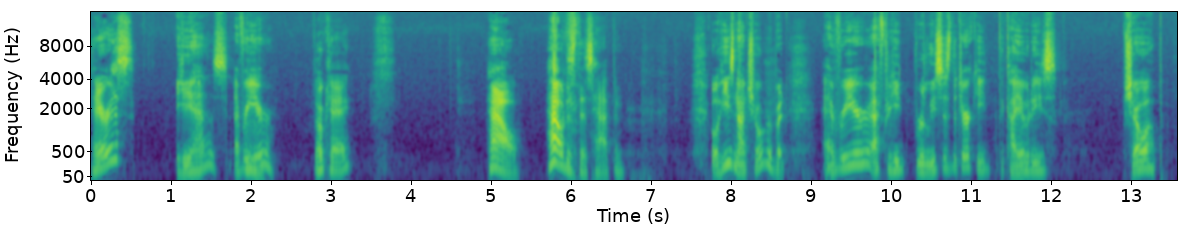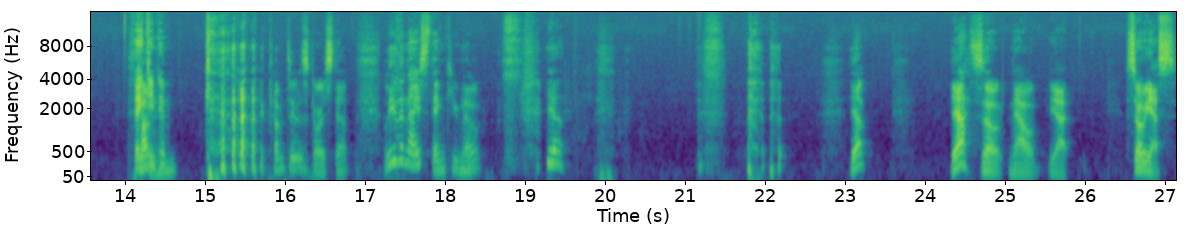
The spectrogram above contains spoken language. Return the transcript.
Harris? He has every year. Okay. How? How does this happen? Well, he's not sure, but every year after he releases the turkey, the coyotes show up, thanking him. Come to his doorstep. Leave a nice thank you note. Yeah. Yep. Yeah. So now, yeah. So yes,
